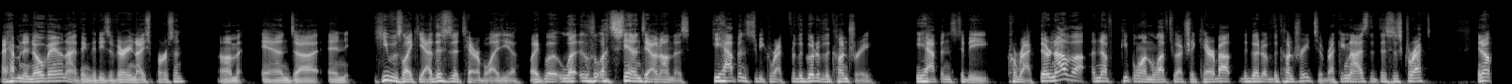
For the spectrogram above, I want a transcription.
I happen to know Van. I think that he's a very nice person. Um, and, uh, and he was like, yeah, this is a terrible idea. Like, let, let's stand down on this. He happens to be correct for the good of the country he happens to be correct. There are not enough people on the left who actually care about the good of the country to recognize that this is correct. You know,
